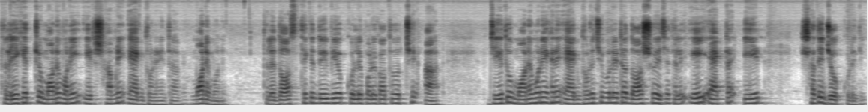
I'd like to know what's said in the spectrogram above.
তাহলে এক্ষেত্রে মনে মনে এর সামনে এক ধরে নিতে হবে, মনে মনে। তাহলে দশ থেকে দুই বিয়োগ করলে পরে কত হচ্ছে আট। যেহেতু মনে মনে এখানে এক ধরেছে বলে এটা দশ হয়েছে, তাহলে এই একটা এর সাথে যোগ করে দিই।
